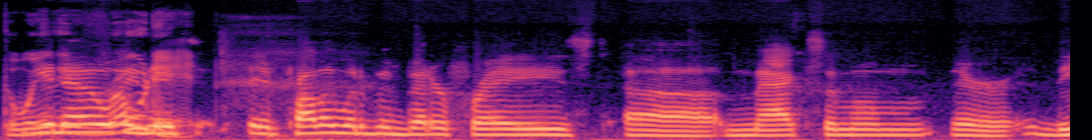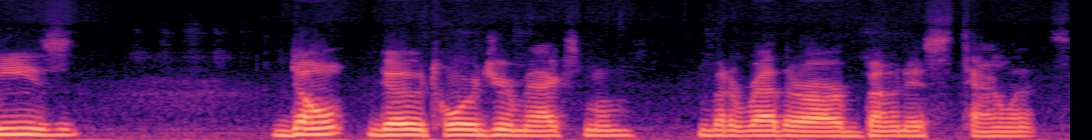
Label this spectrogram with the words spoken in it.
the way you they know, wrote it. It probably would have been better phrased. Uh, maximum. There, these don't go towards your maximum, but rather are bonus talents.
